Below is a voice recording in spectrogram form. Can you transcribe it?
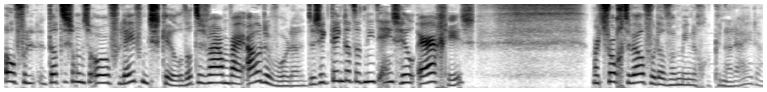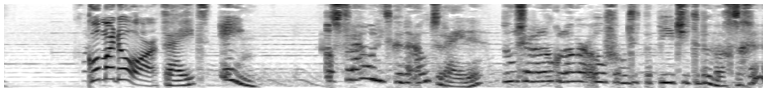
Over, dat is onze overlevingsskill. Dat is waarom wij ouder worden. Dus ik denk dat het niet eens heel erg is. Maar het zorgt er wel voor dat we minder goed kunnen rijden. Kom maar door. Feit 1. Als vrouwen niet kunnen autorijden, doen ze er dan ook langer over om dit papiertje te bemachtigen?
